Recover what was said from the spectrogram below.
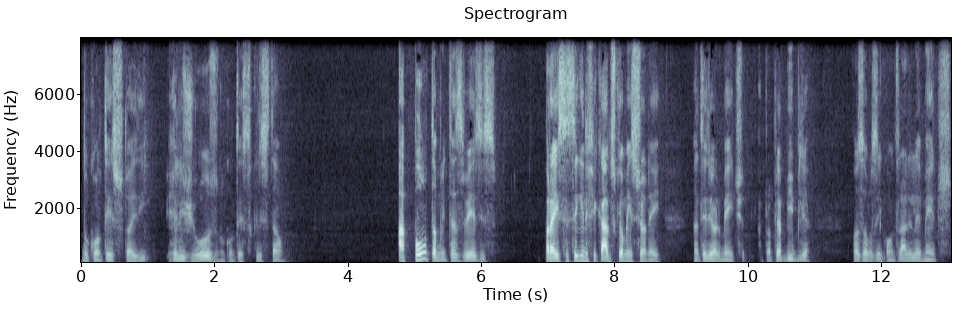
no contexto religioso, no contexto cristão, aponta muitas vezes para esses significados que eu mencionei anteriormente. A própria Bíblia, nós vamos encontrar elementos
